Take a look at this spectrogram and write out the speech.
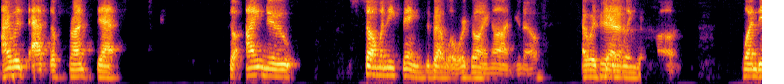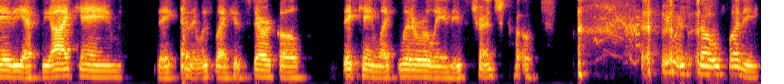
I was at the front desk, so I knew so many things about what were going on. You know, I was Yeah. handling the. One day the FBI came, they and it was like hysterical. They came like literally in these trench coats. it was so funny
